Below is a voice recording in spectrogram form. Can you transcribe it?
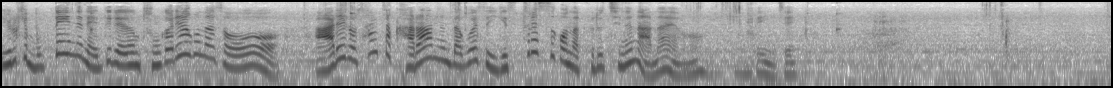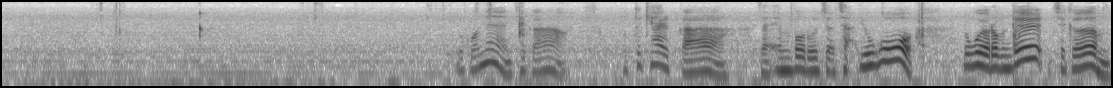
이렇게 목대 있는 애들은 분갈이 하고 나서 아래로 살짝 가라앉는다고 해서 이게 스트레스거나 그렇지는 않아요. 근데 이제 요거는 제가 어떻게 할까? 자, 엠버 로즈. 자, 요거 요거 여러분들 지금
